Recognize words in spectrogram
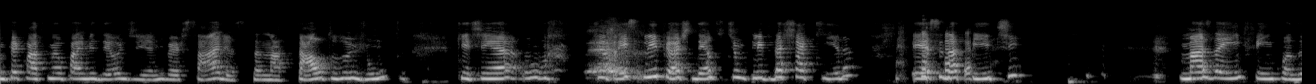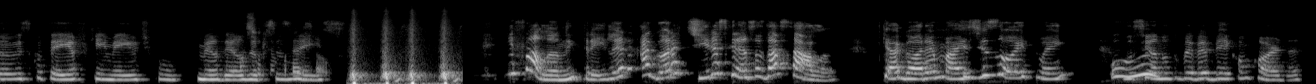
MP4 meu pai me deu de aniversário, Natal, tudo junto, que tinha um. Tinha três clipes, eu acho, dentro tinha um clipe da Shakira, esse da Pitty. Mas daí, enfim, quando eu escutei, eu fiquei meio tipo, meu Deus, Nossa, eu preciso ver isso falando em trailer, agora tira as crianças da sala, que agora é mais 18, hein? Uhul. Luciano do BBB concorda.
